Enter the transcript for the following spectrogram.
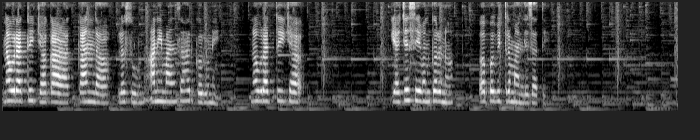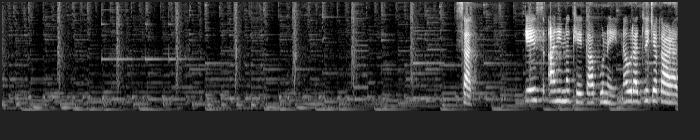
नवरात्रीच्या काळात कांदा लसूण आणि मांसाहार करू नये. नवरात्रीच्या याचे सेवन करणं अपवित्र मानले जाते. सात. केस आणि नखे कापू नये. नवरात्रीच्या काळात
